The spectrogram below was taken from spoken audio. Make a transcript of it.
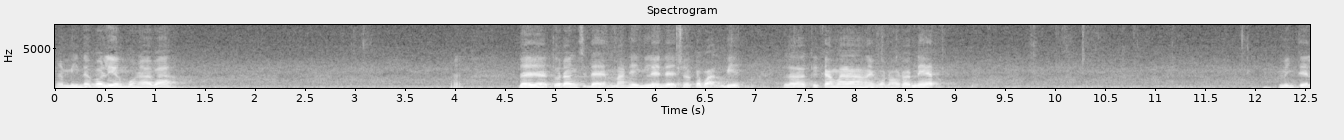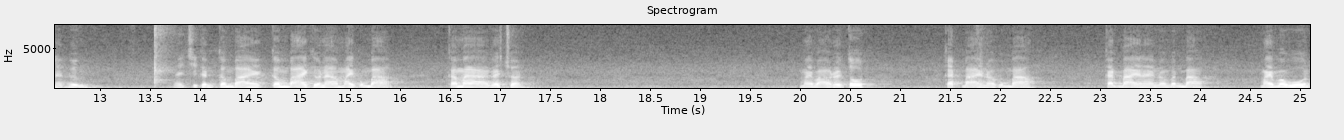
Nhà mình đã có liêng 123 đây là tôi đang để màn hình lên để cho các bạn biết là cái camera này của nó rất nét. Mình tên là Hưng. Đấy, chỉ cần cầm bài cầm bài kiểu nào máy cũng báo. Camera rất chuẩn. Máy báo rất tốt. Cắt bài nó cũng báo. Cắt bài này nó vẫn báo. Máy báo 4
